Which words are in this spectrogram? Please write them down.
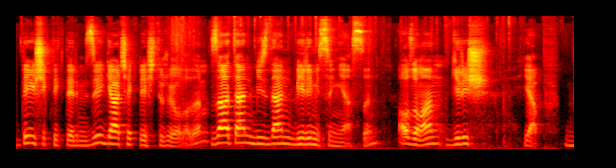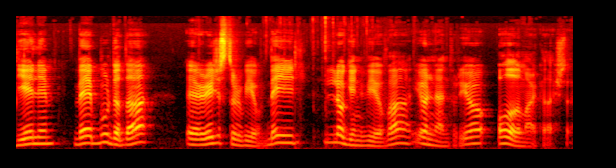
değişikliklerimizi gerçekleştiriyor olalım. Zaten bizden biri misin yazsın. O zaman giriş yap diyelim ve burada da e, register view değil login view'a yönlendiriyor olalım arkadaşlar.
